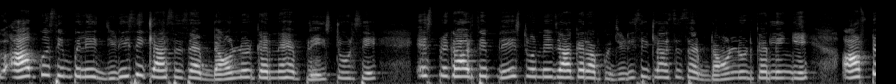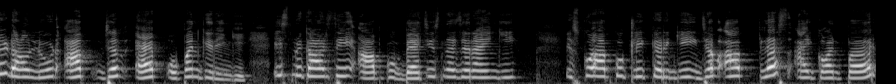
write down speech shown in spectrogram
तो आपको simply GDC classes app download करना है प्ले स्टोर से। इस प्रकार से प्ले स्टोर में जाकर आपको जीडीसी क्लासेस ऐप डाउनलोड कर लेंगे। आफ्टर डाउनलोड आप जब ऐप ओपन करेंगे, इस प्रकार से आपको बैचेस नज़र आएँगी। इसको आपको क्लिक करेंगे। जब आप प्लस आइकॉन पर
